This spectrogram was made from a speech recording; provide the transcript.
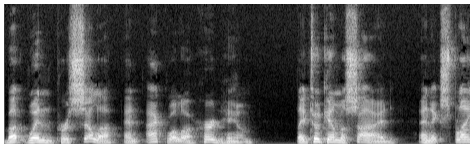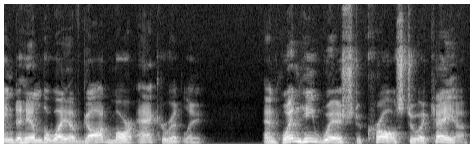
but when Priscilla and Aquila heard him, they took him aside and explained to him the way of God more accurately. And when he wished to cross to Achaia,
